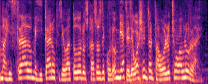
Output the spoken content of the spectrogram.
magistrado mexicano que lleva todos los casos de Colombia. Desde Washington, Paolo Ochoa, Blue Radio.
